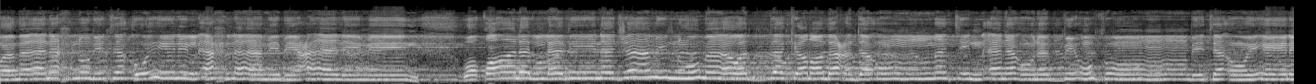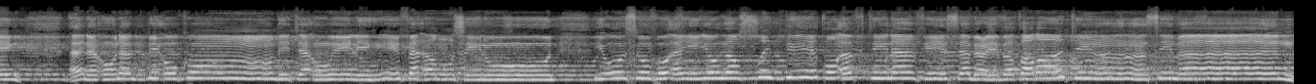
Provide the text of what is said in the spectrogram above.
وما نحن بتأويل الأحلام بعالمين. وقال الذي نجا منهما وادكر بعد أمة أنا أنبئكم بتأويله. أنا أنبئكم بتأويله فأرسلون. يوسف أيها الصديق أفتنا في سبع بقرات سمان.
